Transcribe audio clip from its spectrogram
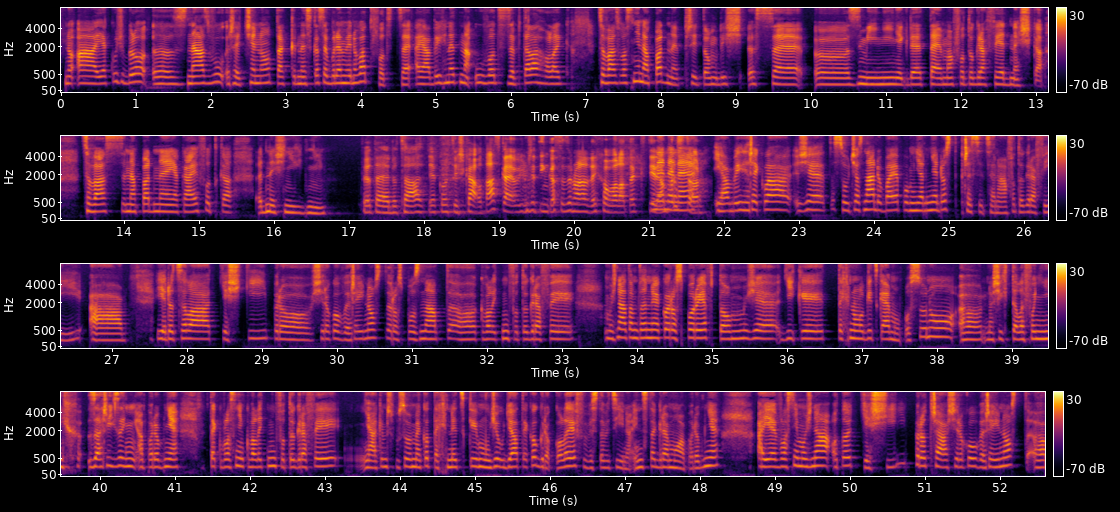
No a jak už bylo uh, z názvu řečeno, tak dneska se budeme věnovat fotce a já bych hned na úvod zeptala Holek, co vás vlastně napadne při tom, když se uh, zmíní někde téma fotografie dneška. Co vás napadne, jaká je fotka dnešních dní? To, je docela jako těžká otázka. Já vím, že Týnka se zrovna nadechovala, tak ti ne, ne, prostor. Ne. Já bych řekla, že ta současná doba je poměrně dost přesycená fotografií a je docela těžký pro širokou veřejnost rozpoznat uh, kvalitní fotografii. Možná tam ten jako rozpor je v tom, že díky technologickému posunu uh, našich telefonních zařízení a podobně, tak vlastně kvalitní fotografii nějakým způsobem jako technicky může udělat jako kdokoliv, vystavit si na Instagramu a podobně. A je vlastně možná o to těžší pro třeba širokou veřejnost uh,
